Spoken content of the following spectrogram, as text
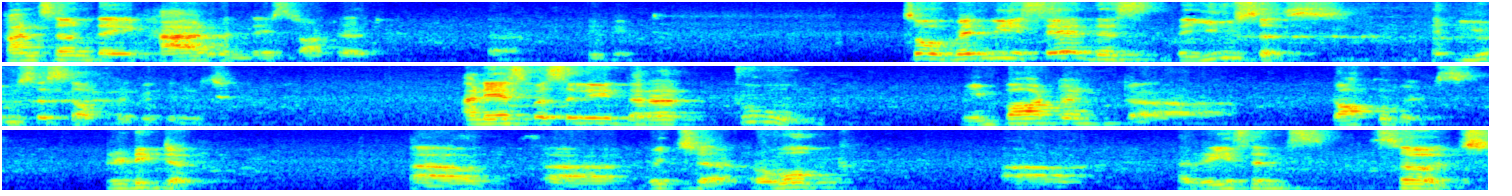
concern they had when they started the debate. So when we say this, the uses, the uses of recognition, and especially there are two important uh, documents predicted uh, uh, which uh, provoked uh, a recent surge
